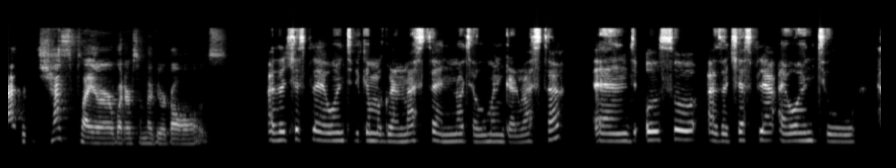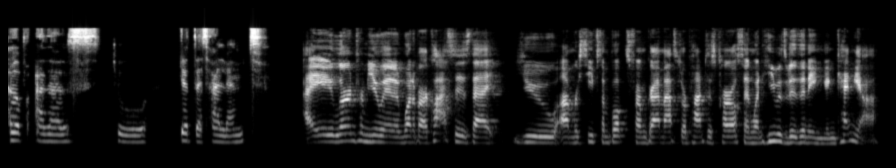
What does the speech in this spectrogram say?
As a chess player, what are some of your goals? As a chess player, I want to become a grandmaster and not a woman grandmaster. And also, as a chess player, I want to help others to get the talent. I learned from you in one of our classes that you um, received some books from Grandmaster Pontus Carlsson when he was visiting in Kenya.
